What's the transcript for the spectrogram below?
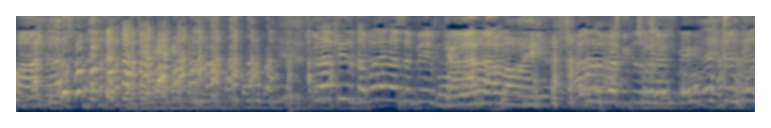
Johannes gratis tapi udah jangan mamai ya. aku udah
